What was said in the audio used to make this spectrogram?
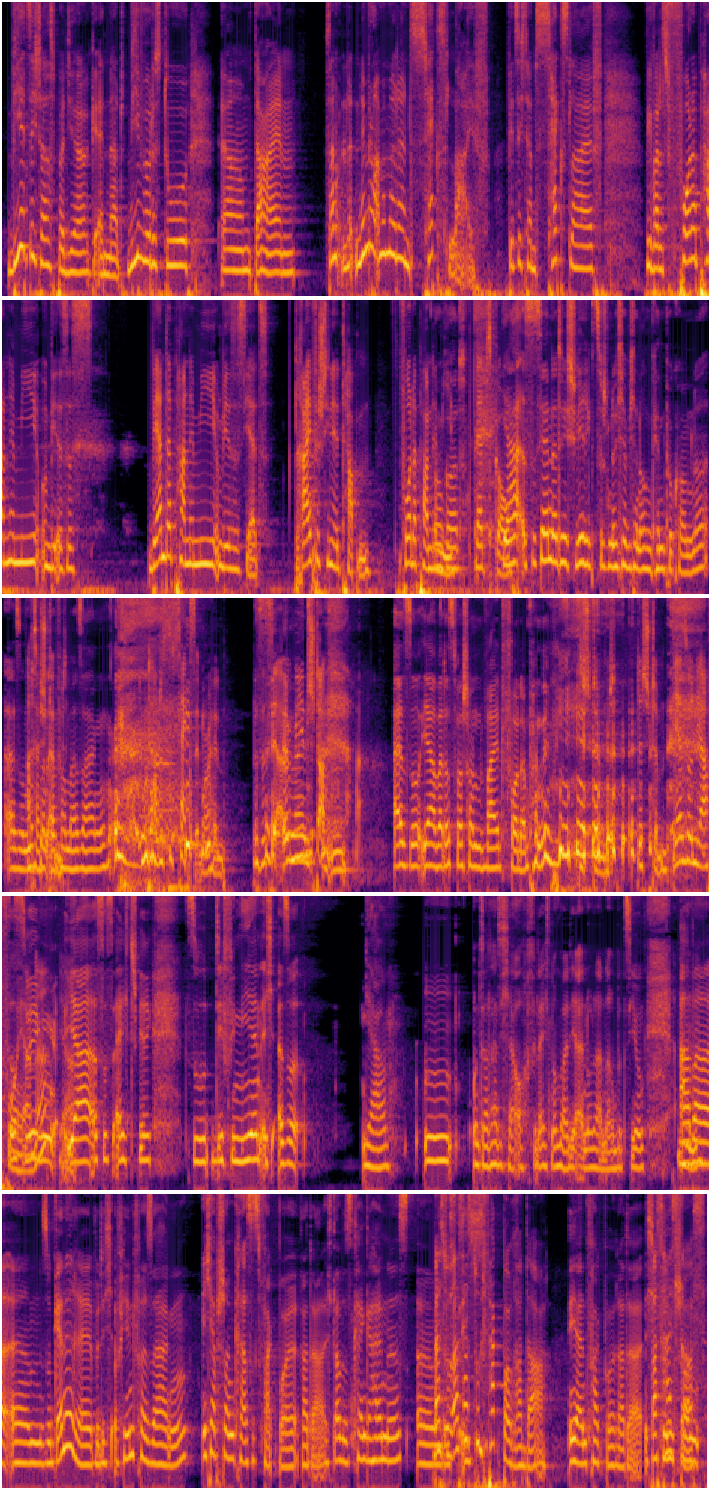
wie hat sich das bei dir geändert? Wie würdest du ähm, dein, sag, nimm doch einmal mal dein Sexlife. Wie hat sich dein Sexlife, wie war das vor der Pandemie und wie ist es während der Pandemie und wie ist es jetzt? Drei verschiedene Etappen. Vor der Pandemie. Oh Gott. Let's go. Ja, es ist ja natürlich schwierig. Zwischendurch habe ich ja noch ein Kind bekommen, ne? Also muss ja, man stimmt. einfach mal sagen. Und da hattest du Sex immerhin. Das ist ja irgendwie Immerhin. entstanden. Also ja, aber das war schon weit vor der Pandemie. Das stimmt. Das stimmt. Ja, so ein Jahr vorher. Deswegen, ne? ja. es ist echt schwierig zu definieren. Ich, also, ja. mm, Und dann hatte ich ja auch vielleicht noch mal die ein oder andere Beziehung. Mhm. Aber ähm, so generell würde ich auf jeden Fall sagen, ich habe schon ein krasses Fuckboy-Radar. Ich glaube, das ist kein Geheimnis. Ähm, Was, was hast du ein Fuckboy-Radar? Ja, ein Fuckboy-Radar. Was heißt schon, das?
